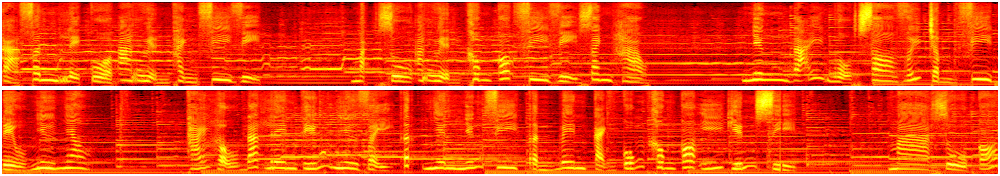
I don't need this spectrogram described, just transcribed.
cả phân lệ của A huyền thành phi vị. Mặc dù A huyện không có phi vị danh hào, Nhưng đãi ngộ so với Trầm Phi đều như nhau. Thái hậu đã lên tiếng như vậy, Tất nhiên những phi tần bên cạnh cũng không có ý kiến gì. Mà dù có,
